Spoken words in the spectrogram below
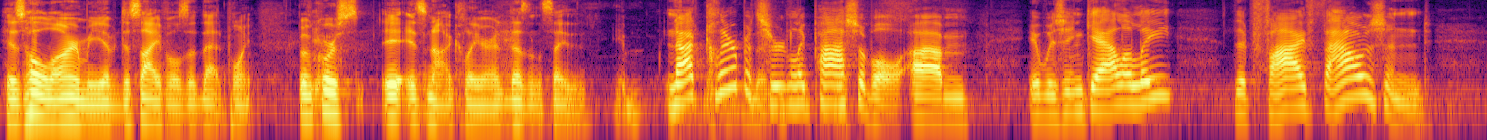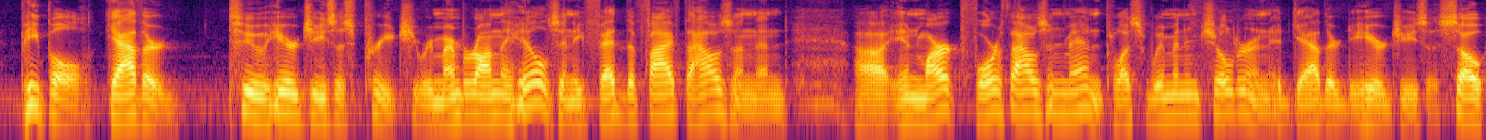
his whole army of disciples at that point. But of course, it, it's not clear. It doesn't say. Not clear, but certainly possible. Um, it was in Galilee that 5,000 people gathered to hear Jesus preach. You remember on the hills, and he fed the 5,000. And uh, in Mark, 4,000 men, plus women and children, had gathered to hear Jesus. So,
